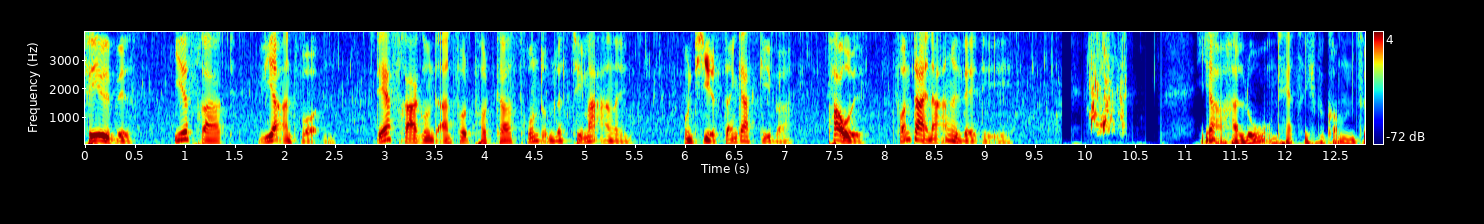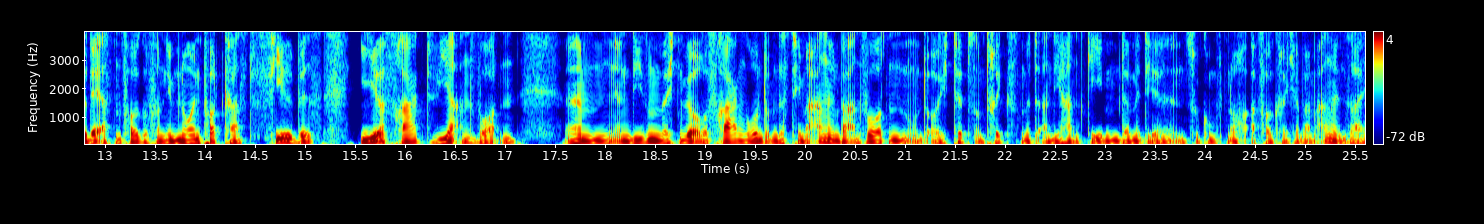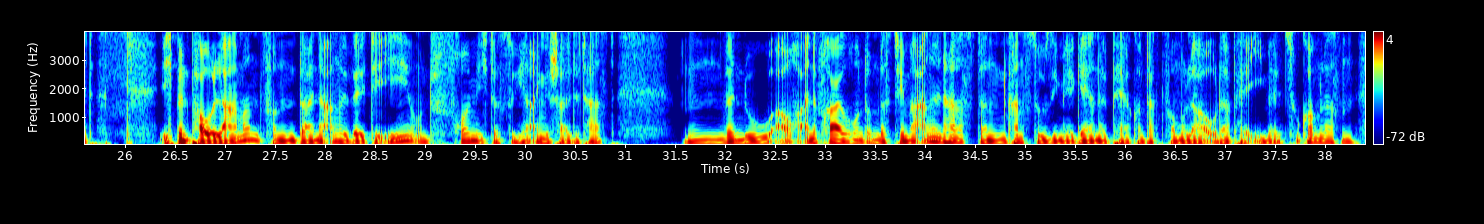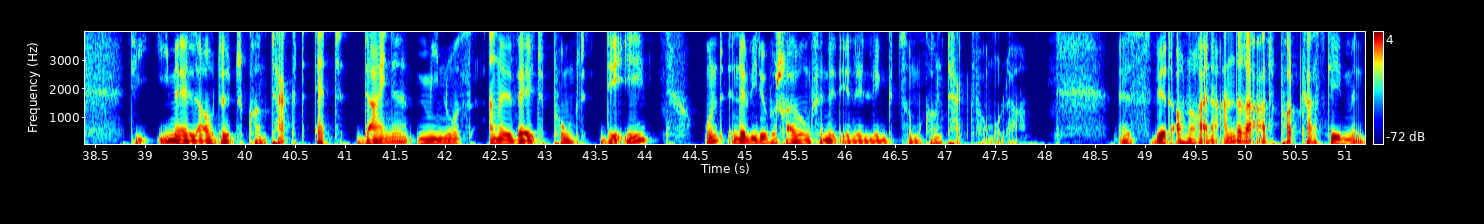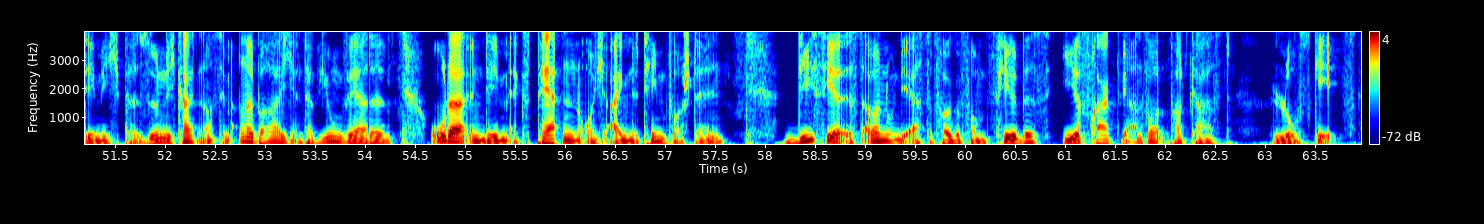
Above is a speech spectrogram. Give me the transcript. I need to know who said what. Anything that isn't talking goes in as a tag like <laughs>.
Speaker 1: Fehlbiss. Ihr fragt, wir antworten. Der Frage- und Antwort-Podcast rund um das Thema Angeln. Und hier ist dein Gastgeber, Paul von deinerangelwelt.de. Ja, hallo und herzlich willkommen zu der ersten Folge von dem neuen Podcast Fehlbiss. Ihr fragt, wir antworten. Ähm, in diesem möchten wir eure Fragen rund um das Thema Angeln beantworten und euch Tipps und Tricks mit an die Hand geben, damit ihr in Zukunft noch erfolgreicher beim Angeln seid. Ich bin Paul Lahmann von deinerangelwelt.de und freue mich, dass du hier eingeschaltet hast. Hm, wenn du auch eine Frage rund um das Thema Angeln hast, dann kannst du sie mir gerne per Kontaktformular oder per E-Mail zukommen lassen. Die E-Mail lautet kontakt@deine-angelwelt.de und in der Videobeschreibung findet ihr den Link zum Kontaktformular. Es wird auch noch eine andere Art Podcast geben, in dem ich Persönlichkeiten aus dem Angelbereich interviewen werde oder in dem Experten euch eigene Themen vorstellen. Dies hier ist aber nun die erste Folge vom Fehlbiss Ihr fragt, wir antworten Podcast. Los geht's.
